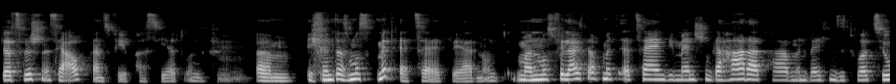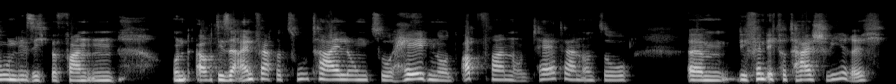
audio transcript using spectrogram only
dazwischen ist ja auch ganz viel passiert. Und mhm. ähm, ich finde, das muss miterzählt werden. Und man muss vielleicht auch miterzählen, wie Menschen gehadert haben, in welchen Situationen die sich befanden. Und auch diese einfache Zuteilung zu Helden und Opfern und Tätern und so, ähm, die finde ich total schwierig,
